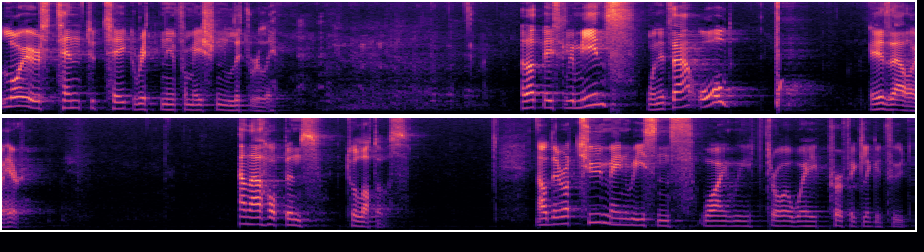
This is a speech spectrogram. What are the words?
lawyers tend to take written information literally. And that basically means when it's old, it's out of here. And that happens to a lot of us. Now, there are two main reasons why we throw away perfectly good food.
